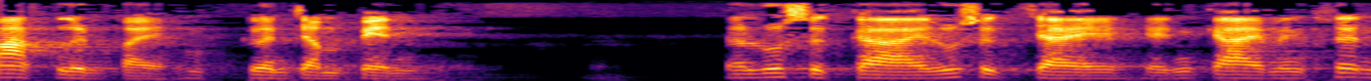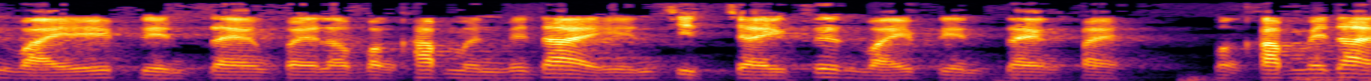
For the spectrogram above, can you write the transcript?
มากเกินไปเกินจำเป็นแล้วรู้สึกกายรู้สึกใจเห็นกายมันเคลื่อนไหวเปลี่ยนแปลงไปเราบังคับมันไม่ได้ เห็นจิตใจเคลื่อนไหวเปลี่ยนแปลงไป บังคับไม่ได้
